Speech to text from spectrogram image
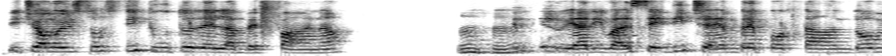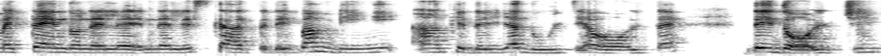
diciamo, il sostituto della Befana. E lui arriva il 6 dicembre portando, mettendo nelle, nelle, scarpe dei bambini, anche degli adulti a volte, dei dolci.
